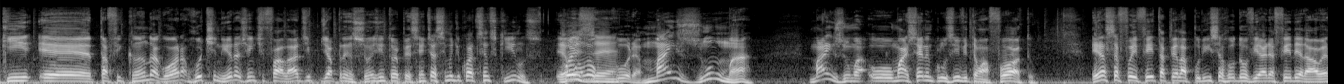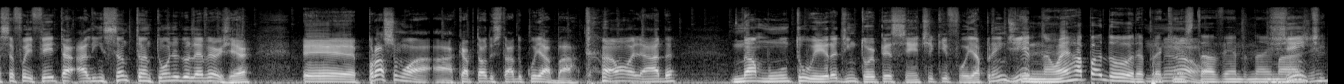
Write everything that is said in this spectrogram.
que eh, tá ficando agora rotineiro a gente falar de, de apreensões de entorpecente acima de 400 quilos. É pois uma é. loucura. É. Mais uma, mais uma. O Marcelo, inclusive, tem uma foto essa foi feita pela Polícia Rodoviária Federal. Essa foi feita ali em Santo Antônio do Leverger, é, próximo à, à, capital do estado, Cuiabá. Dá uma olhada na montoeira de entorpecente que foi apreendida. E não é rapadora, para quem está vendo na imagem. Gente,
